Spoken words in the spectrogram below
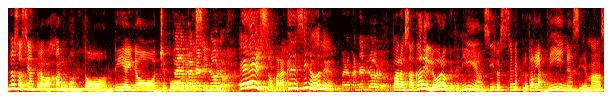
Los hacían trabajar un montón, día y noche, pobre Para los ganar el indios. oro. Eso, ¿para qué decirlo? Dale. Para ganar el oro. Para sacar el oro que tenían, ¿sí? Los hacían explotar las minas y demás.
